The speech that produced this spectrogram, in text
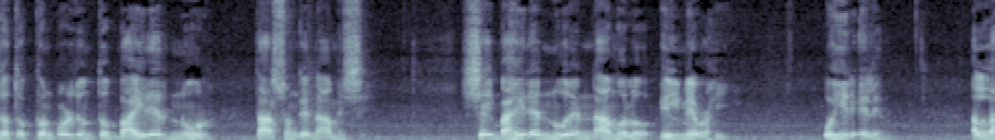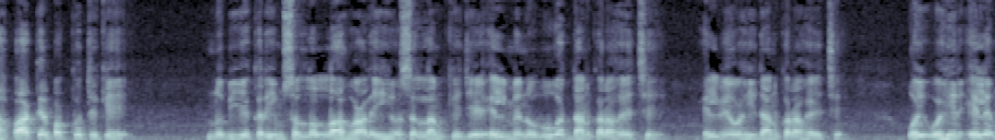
যতক্ষণ পর্যন্ত বাইরের নূর তার সঙ্গে না মেশে। সেই বাহিরের নূরের নাম হলো ইলমে ওয়াহি, ওহির এলেম। আল্লাহ পাকের পক্ষ থেকে নবী করিম সাল্লাল্লাহু আলহি ওসাল্লামকে যে এলমে নবুয়াত দান করা হয়েছে এলমে ওহি দান করা হয়েছে, ওই ওহির এলেম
